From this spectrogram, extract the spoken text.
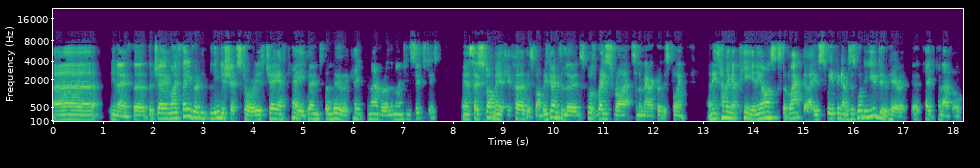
Uh, you know, the the J. My favourite leadership story is JFK going to the loo at Cape Canaveral in the 1960s. And so stop me if you've heard this one, but he's going to the loo, and it's caused race riots in America at this point. And he's having a pee, and he asks the black guy who's sweeping up. He says, "What do you do here at, at Cape Canaveral?"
